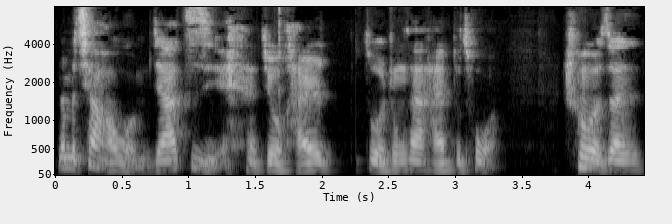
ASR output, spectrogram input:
那么恰好我们家自己 就还是做中餐还不错。如果算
